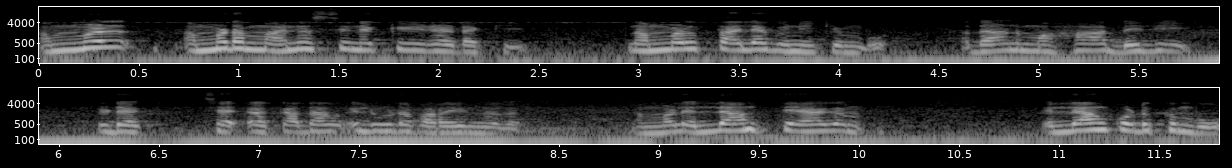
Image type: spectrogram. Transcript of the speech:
നമ്മൾ നമ്മുടെ മനസ്സിനെ കീഴടക്കി നമ്മൾ തല കുനിക്കുമ്പോൾ. അതാണ് മഹാബലിയുടെ കഥയിലൂടെ പറയുന്നത്. നമ്മളെല്ലാം ത്യാഗം എല്ലാം കൊടുക്കുമ്പോൾ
